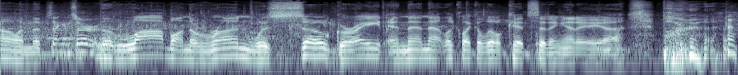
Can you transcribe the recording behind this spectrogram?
Oh, and the Second serve. the lob on the run was so great, and then that looked like a little kid sitting at a uh, bar.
